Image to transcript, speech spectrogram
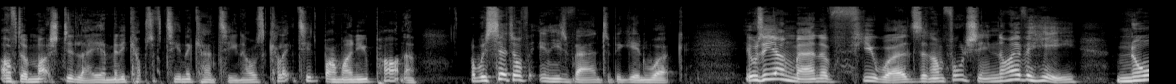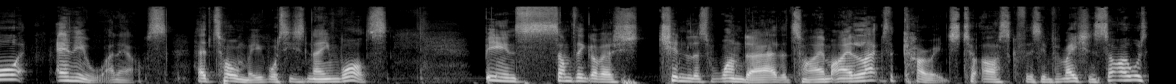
After much delay and many cups of tea in the canteen, I was collected by my new partner and we set off in his van to begin work. He was a young man of few words, and unfortunately, neither he nor anyone else had told me what his name was. Being something of a chinless wonder at the time, I lacked the courage to ask for this information, so I was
